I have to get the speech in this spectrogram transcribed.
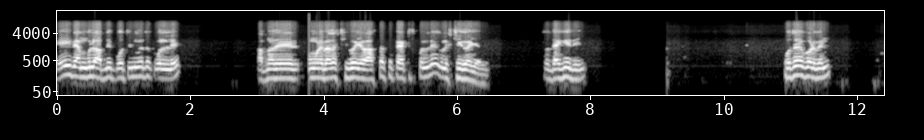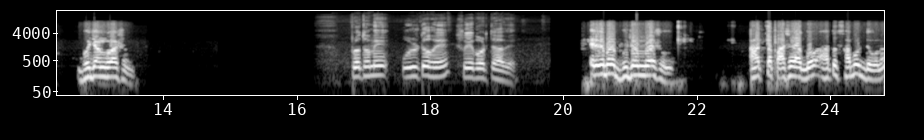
এই ব্যায়ামগুলো আপনি প্রতিনিয়ত করলে আপনাদের কোমরে ব্যথা ঠিক হয়ে যাবে, আস্তে আস্তে প্র্যাকটিস করলে এগুলো ঠিক হয়ে যাবে। তো দেখিয়ে দিই। প্রথমে করবেন ভুজঙ্গ আসন। প্রথমে উল্টো হয়ে শুয়ে পড়তে হবে। এটাকে বলে ভুজঙ্গ আসন হাতটা পাশে রাখব, হাতে সাপোর্ট দেবো না।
